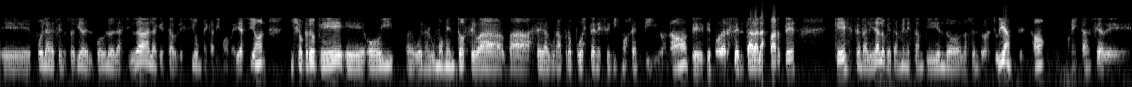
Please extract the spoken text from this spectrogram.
eh, fue la Defensoría del Pueblo de la Ciudad la que estableció un mecanismo de mediación y yo creo que eh, hoy o en algún momento se va, va, a hacer alguna propuesta en ese mismo sentido, ¿no? De, de poder sentar a las partes, que es en realidad lo que también están pidiendo los centros de estudiantes, ¿no? una instancia de,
